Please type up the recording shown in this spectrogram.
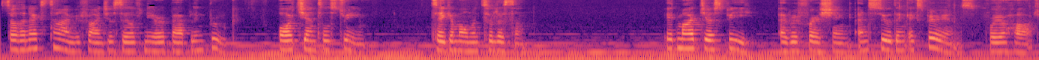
So, the next time you find yourself near a babbling brook or a gentle stream, take a moment to listen. It might just be a refreshing and soothing experience for your heart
